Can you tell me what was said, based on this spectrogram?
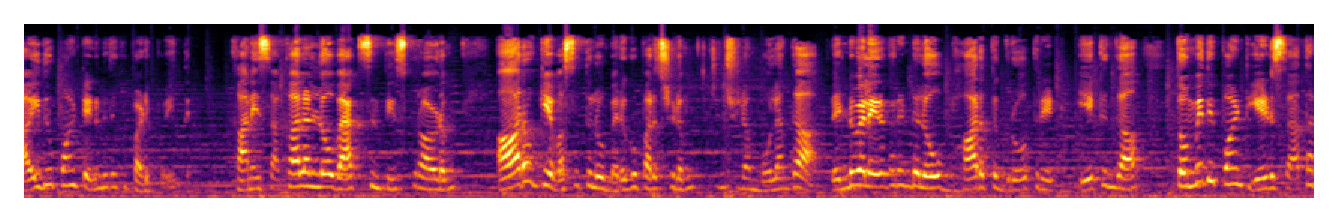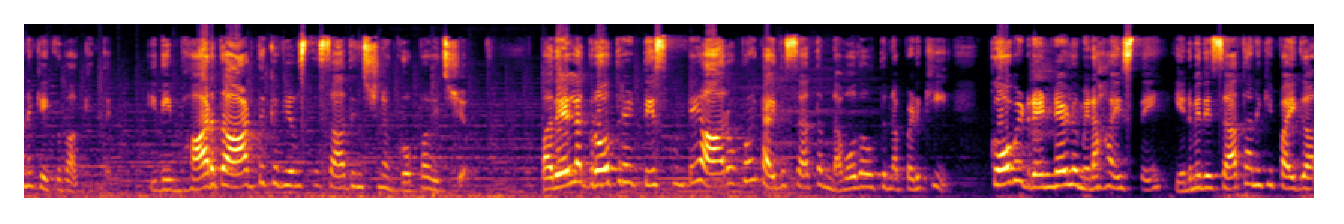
ఐదు పాయింట్ ఎనిమిదికి పడిపోయింది. కానీ సకాలంలో వ్యాక్సిన్ తీసుకురావడం ఆరోగ్య వసతులు మెరుగుపరచడం సృష్టించడం మూలంగా రెండు వేల ఇరవై రెండులో భారత్ గ్రోత్ రేట్ ఏకంగా తొమ్మిది పాయింట్ ఏడు శాతానికి ఎగువాకింది. ఇది భారత ఆర్థిక వ్యవస్థ సాధించిన గొప్ప విజయం. పదేళ్ళ గ్రోత్ రేట్ తీసుకుంటే ఆరు పాయింట్ ఐదు శాతం నమోదవుతున్నప్పటికీ కోవిడ్ రెండేళ్ళు మినహాయిస్తే ఎనిమిది శాతానికి పైగా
